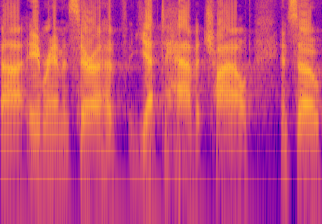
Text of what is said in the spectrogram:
uh, Abraham and Sarah have yet to have a child. And so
